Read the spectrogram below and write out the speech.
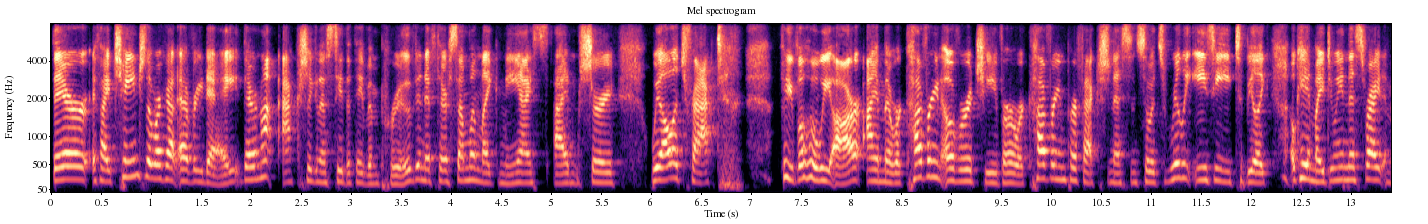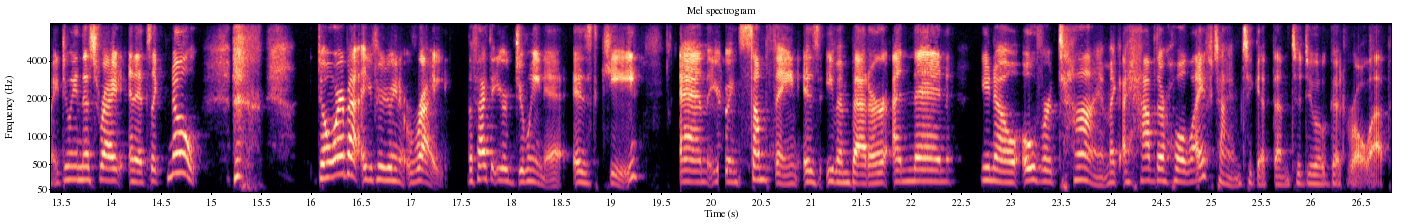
they're if i change the workout every day they're not actually going to see that they've improved. And if there's someone like me I, i'm sure we all attract people who we are. I'm a recovering overachiever recovering perfectionist. And so it's really easy to be like okay am i doing this right? Am i doing this right? And it's like no don't worry about if you're doing it right. The fact that you're doing it is the key and that you're doing something is even better. And then you know over time like i have their whole lifetime to get them to do a good roll up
